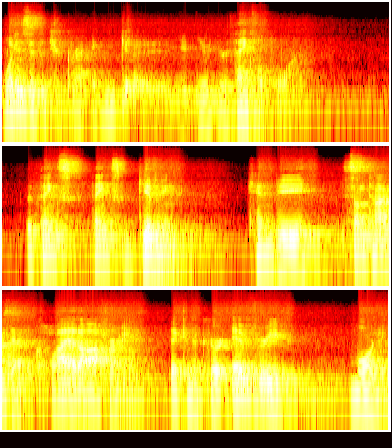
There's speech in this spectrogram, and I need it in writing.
What is it that you're, you're thankful for? The thanks, thanksgiving can be sometimes that quiet offering that can occur every morning.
